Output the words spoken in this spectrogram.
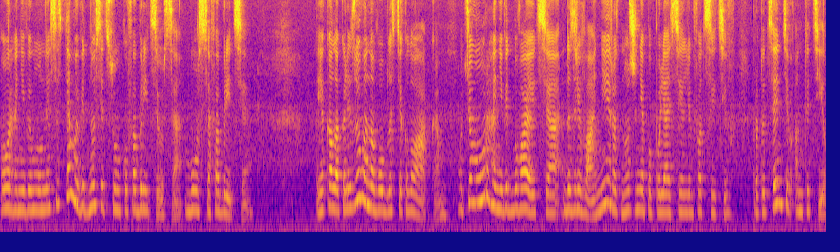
органів імунної системи відносять сумку Фабріціуса, бурса Фабріція, яка локалізована в області клоаки. У цьому органі відбуваються дозрівання і розмноження популяції лімфоцитів, протоцентів антитіл,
